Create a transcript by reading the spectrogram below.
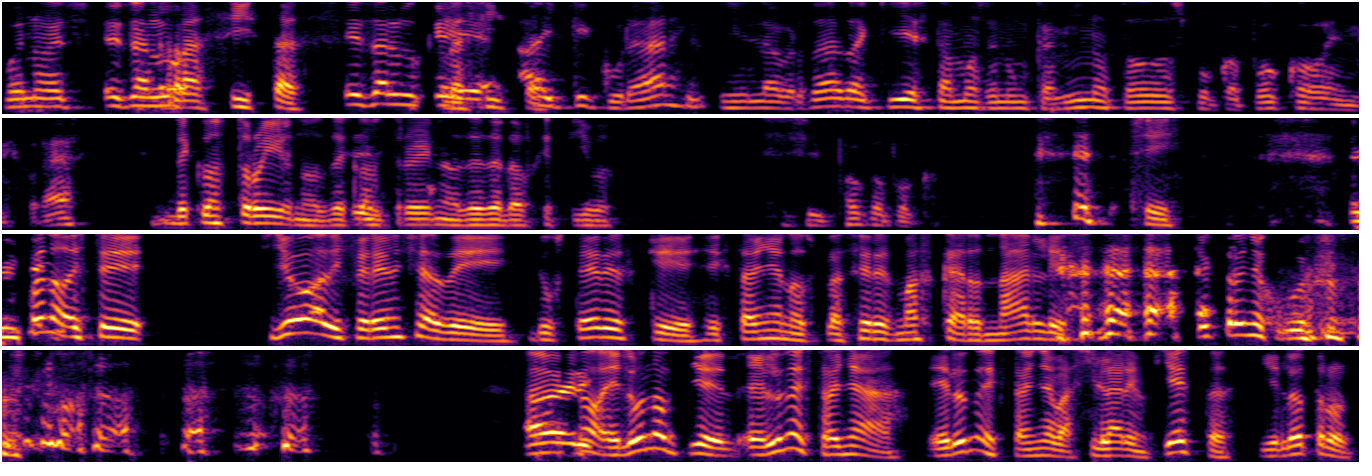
Bueno, es, es algo, Racistas. es algo que racistas. hay que curar y la verdad aquí estamos en un camino todos poco a poco en mejorar. De construirnos, de Sí. construirnos desde el objetivo. Sí, sí, poco a poco. Sí. Bueno, este, yo a diferencia de, de ustedes que extrañan los placeres más carnales, yo extraño jugar. a ver, No, el uno, el uno extraña, el uno extraña vacilar en fiestas y el otro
